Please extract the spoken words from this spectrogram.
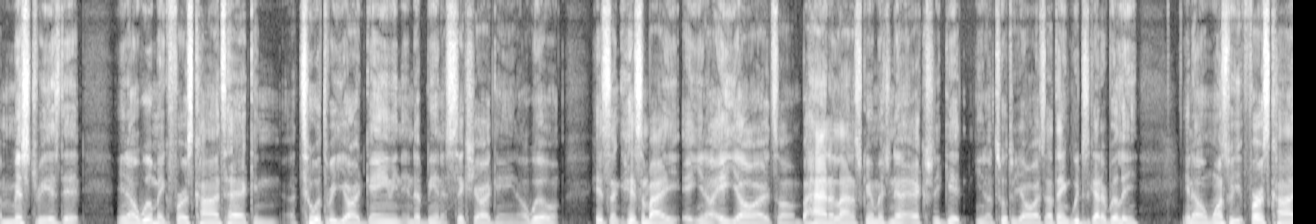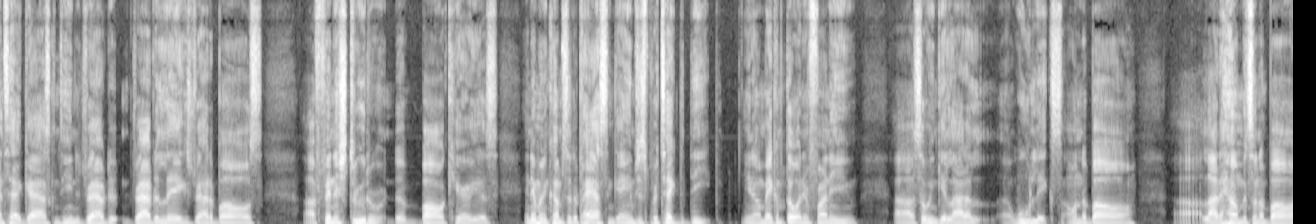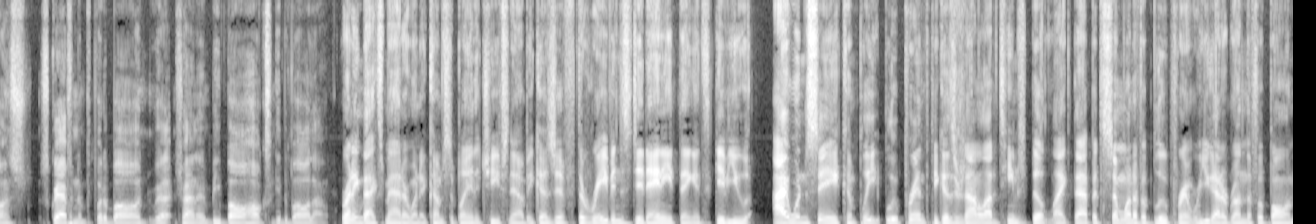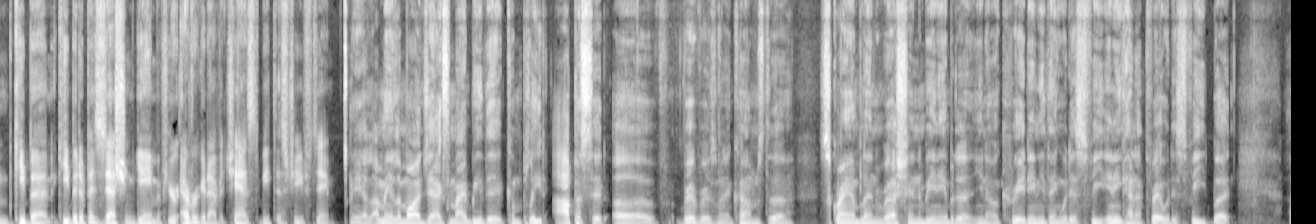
a mystery. Is that you know, we'll make first contact in a two or three yard game and end up being a six yard gain, or we'll hit some, hit somebody, you know, eight yards or behind the line of scrimmage and they'll actually get you know two or three yards. I think we just got to really, you know, once we first contact, guys continue to drive the drive the legs, drive the balls, uh, finish through the, the ball carriers, and then when it comes to the passing game, just protect the deep. You know, make them throw it in front of you, uh, so we can get a lot of uh, on the ball. Uh, a lot of helmets on the ball, scrapping for the ball, trying to be ball hawks and get the ball out. Running backs matter when it comes to playing the Chiefs now because if the Ravens did anything, it's give you, I wouldn't say a complete blueprint because there's not a lot of teams built like that, but somewhat of a blueprint where you got to run the football and keep a keep it a possession game if you're ever going to have a chance to beat this Chiefs team. Yeah, I mean Lamar Jackson might be the complete opposite of Rivers when it comes to scrambling, rushing, and being able to you know create anything with his feet, any kind of threat with his feet. But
